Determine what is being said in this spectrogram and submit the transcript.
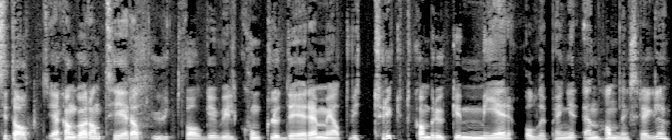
Sitat. Jeg kan garantere at utvalget vil konkludere med at vi trygt kan bruke mer oljepenger enn handlingsregelen,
